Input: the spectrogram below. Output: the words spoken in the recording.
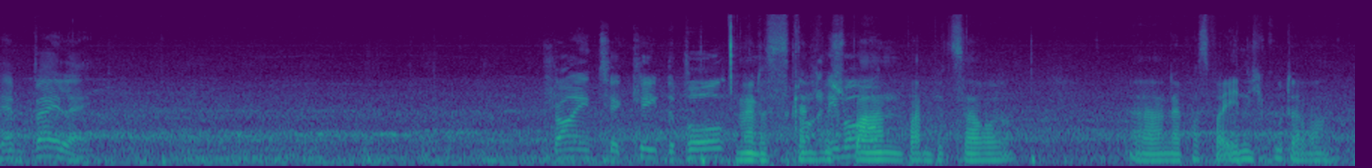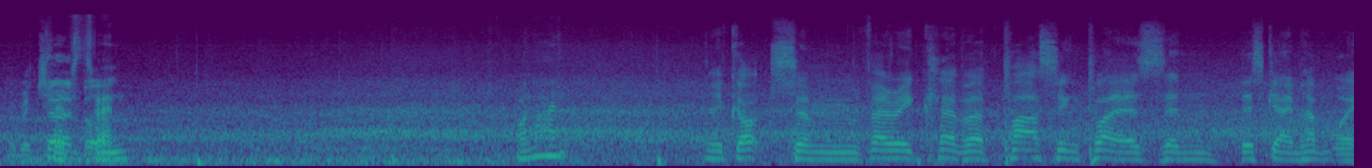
Dembele. Trying to keep the ball. Ja, das kann ich mir sparen beim Pizarro. Äh, der Pass war eh nicht gut, aber selbst wenn. Oh nein. We've got some very clever passing players in this game, haven't we?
